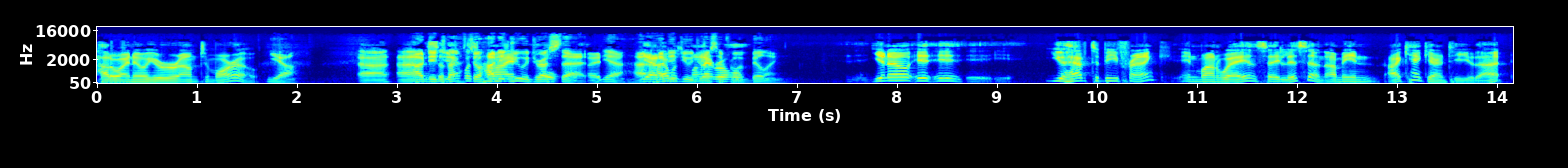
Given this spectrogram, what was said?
how do I know you're around tomorrow? yeah. Uh, How did so you? So how did you address role, that? right? Yeah. How, Yeah, how did you address it from a billing? You know, it, it, it, you have to be frank in one way and say, listen, I mean, I can't guarantee you that,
